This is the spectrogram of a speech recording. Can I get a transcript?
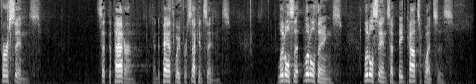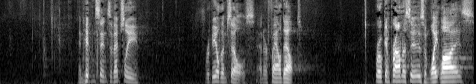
First sins set the pattern and the pathway for second sins. Little, little things, little sins have big consequences. And hidden sins eventually reveal themselves and are found out. Broken promises and white lies,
